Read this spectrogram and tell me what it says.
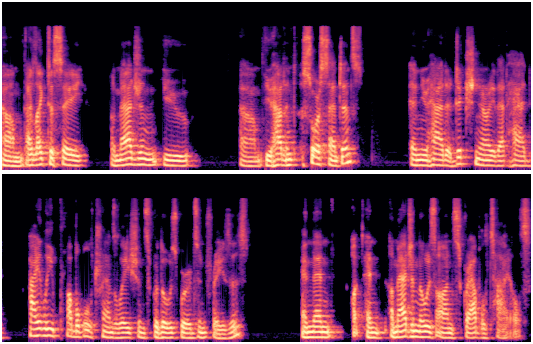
Um, I like to say, imagine you, um, you had a source sentence, and you had a dictionary that had highly probable translations for those words and phrases. And then and imagine those on scrabble tiles.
